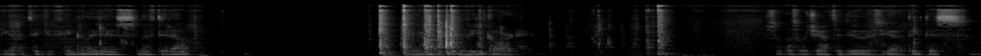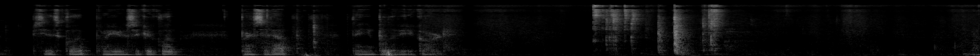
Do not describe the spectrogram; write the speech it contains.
You gotta take your finger like this, lift it up, and you gotta pull the video card. So that's what you have to do is you gotta take this, see this clip right here, secure clip, press it up, then you pull the video card. I'm gonna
